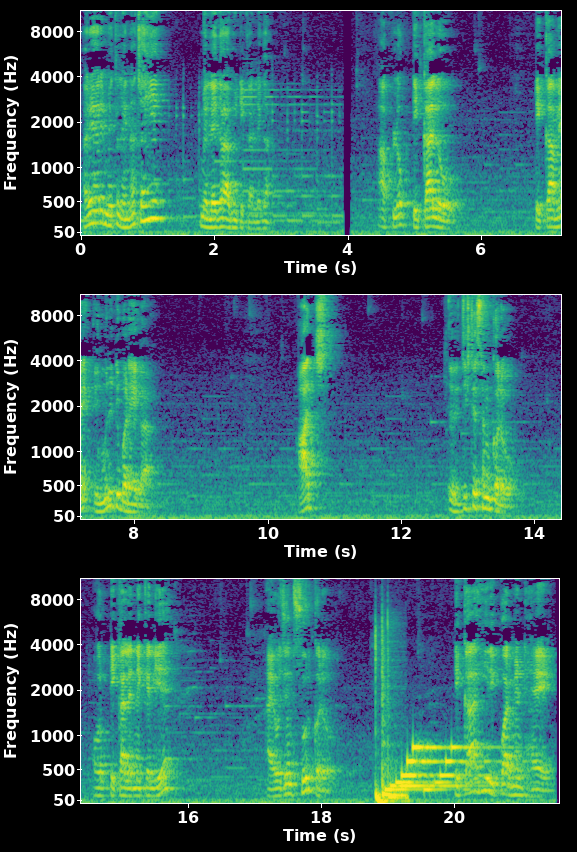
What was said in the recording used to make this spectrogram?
अरे अरे, मैं तो लेना चाहिए। मैं लेगा, अभी टीका लेगा। आप लोग टीका लो। टीका में इम्यूनिटी बढ़ेगा। आज रजिस्ट्रेशन करो और टीका लेने के लिए आयोजन शुरू करो। टीका ही रिक्वायरमेंट है।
